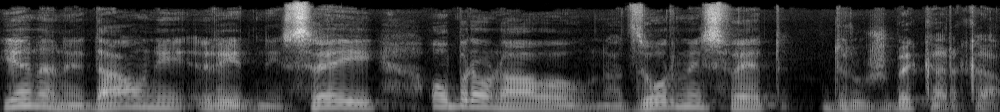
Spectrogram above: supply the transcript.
je na nedavni redni seji obravnaval nadzorni svet družbe Krka.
